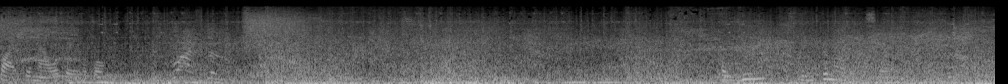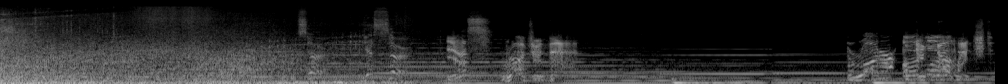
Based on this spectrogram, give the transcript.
Supplies are now available. Blast them. A unit has been promoted, sir. Sir. Yes, sir. Yes, roger that. Marauder acknowledged.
